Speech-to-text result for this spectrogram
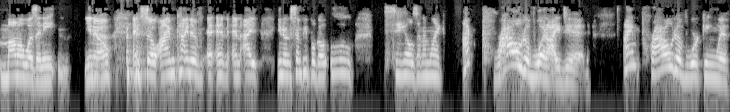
Mama wasn't eating, you know. and so I'm kind of and and I, you know, some people go, "Ooh, sales," and I'm like, I'm proud of what I did. I'm proud of working with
